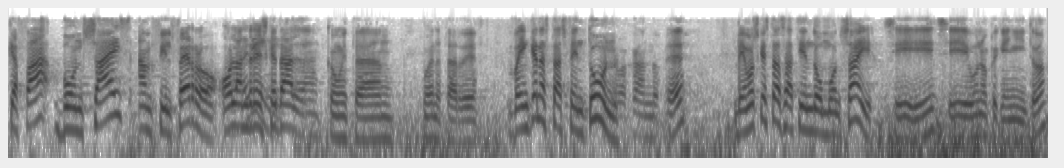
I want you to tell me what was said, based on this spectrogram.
que fa bonsais amb filferro. Hola Andrés, què tal? ¿Cómo están? Buenas tardes. Veiem que n'estàs fent un. Trabajando. ¿Eh? Vemos que estás haciendo un bonsai. Sí, sí, uno pequeñito.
